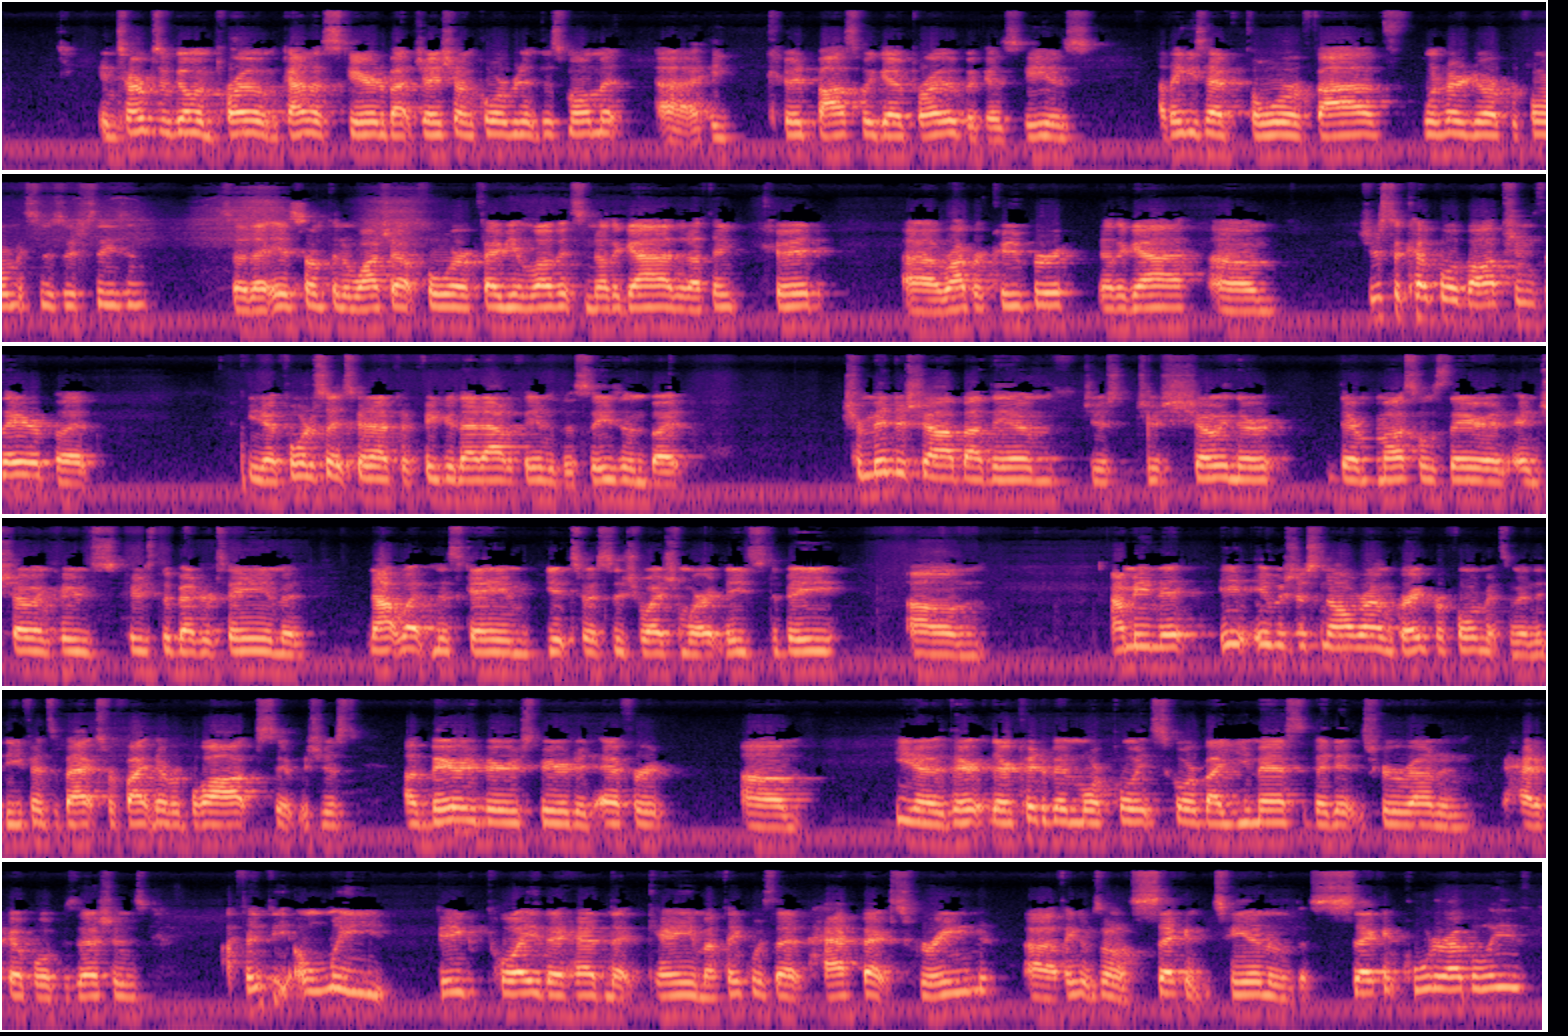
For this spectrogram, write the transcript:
in terms of going pro, I'm kind of scared about Jashaun Corbin at this moment. Uh, he could possibly go pro because he is, I think he's had four or five 100 yard performances this season. So that is something to watch out for. Fabian Lovett's another guy that I think could. Uh, Robert Cooper, another guy. Um, just a couple of options there, but you know, Florida State's going to have to figure that out at the end of the season. But tremendous job by them, just just showing their their muscles there and, and showing who's who's the better team and not letting this game get to a situation where it needs to be. Um, I mean, it, it, it, was just an all around great performance. I mean, the defensive backs were fighting over blocks. It was just a very, very spirited effort. Um, you know, there there could have been more points scored by UMass if they didn't screw around and had a couple of possessions. I think the only big play they had in that game, I think, was that halfback screen. Uh, I think it was on a second ten of the second quarter, I believe.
